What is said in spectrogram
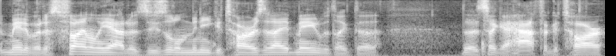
made it, but it's finally out. It was these little mini guitars that I had made with like the that's like a half a guitar.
